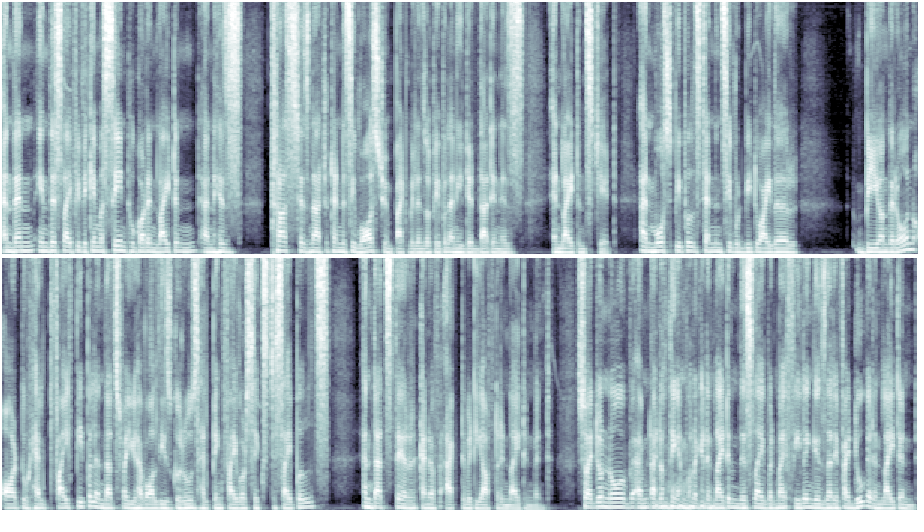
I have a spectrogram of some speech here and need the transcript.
And then in this life, he became a saint who got enlightened, and his thrust, his natural tendency was to impact millions of people, and he did that in his enlightened state. And most people's tendency would be to either be on their own or to help five people. And that's why you have all these gurus helping five or six disciples. And that's their kind of activity after enlightenment. So I don't know, I'm, I do not think I'm going to get enlightened in this life, but my feeling is that if I do get enlightened,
